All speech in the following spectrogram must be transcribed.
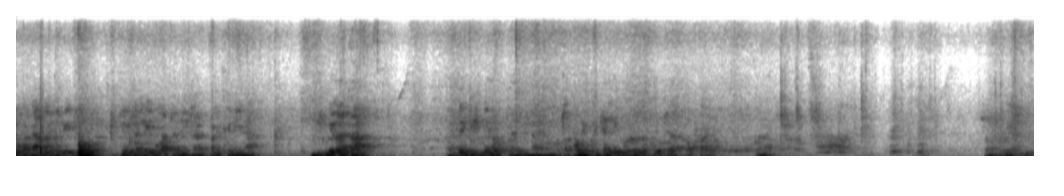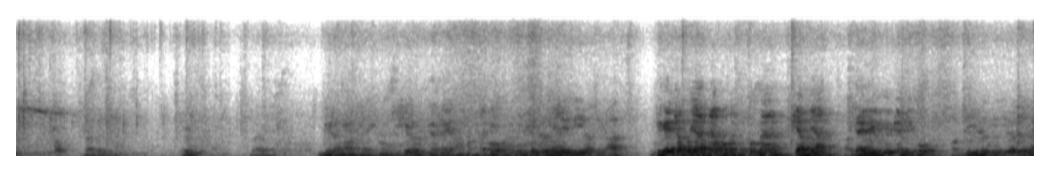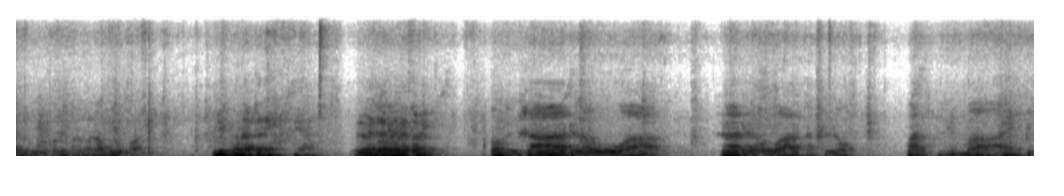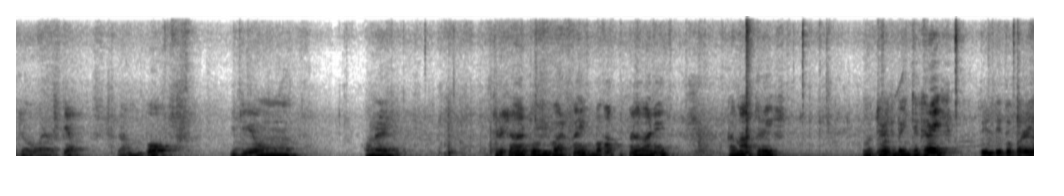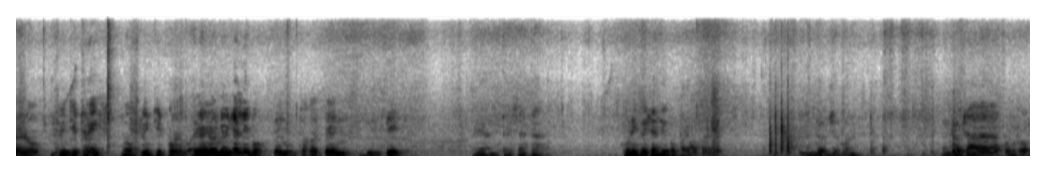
तो नावाचं त्याच्याला येऊ आता नाही चार पालखीला जिंकलेला आता आता जिंकलेला पाहिजे नाही मोठा कोणी कशाला येऊ नको कोणा dia sampai ada mau berkurang jamnya dari itu jadi bu dia itu dia dengan pada pada pada dia kan dia kan ada nih ya isa, dalawa, isa, dalawa, tatlo, apat, lima, anim, pito, walo, siyam. Sampo. Ito yung kunay. Tres ato, di ba? Ay, baka kapalanganin. Kama, tres. O, tres, 23. 22 pa rin ano? 23. O, 24. Ano yung isang libo? 10 saka 10, 20. Ayan, tres ata. Kunin ko isang libo para. Okay. Nandun sa kun. Nandun sa kun ko.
